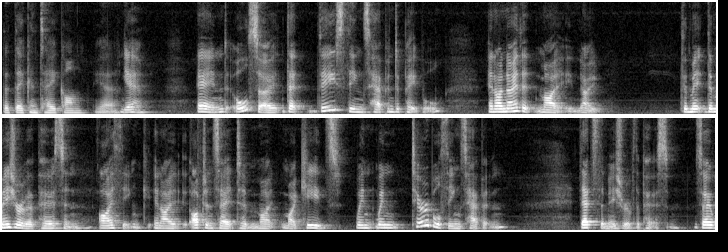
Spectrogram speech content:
that they can take on? Yeah. Yeah. And also that these things happen to people. And I know that my, you know, the, me- the measure of a person, I think, and I often say it to my, my kids, when, when terrible things happen, that's the measure of the person. So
